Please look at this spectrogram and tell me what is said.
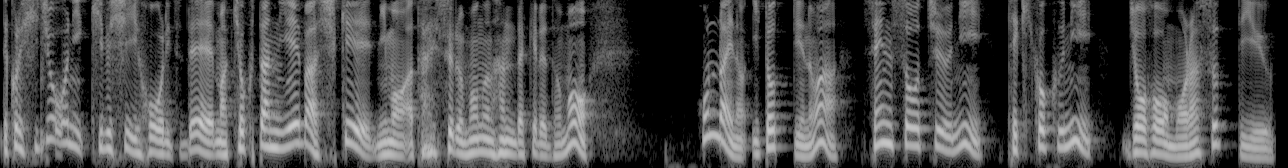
で、これ非常に厳しい法律で、まあ極端に言えば死刑にも値するものなんだけれども、本来の意図っていうのは戦争中に敵国に情報を漏らすっていう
